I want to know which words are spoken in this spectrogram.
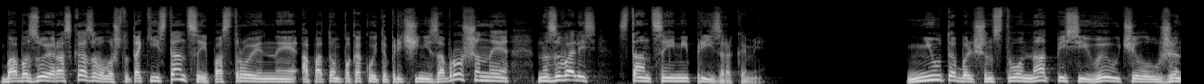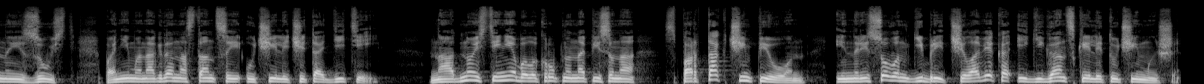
Баба Зоя рассказывала, что такие станции, построенные, а потом по какой-то причине заброшенные, назывались станциями-призраками. Нюта большинство надписей выучила уже наизусть, по ним иногда на станции учили читать детей. На одной стене было крупно написано «Спартак чемпион» и нарисован гибрид человека и гигантской летучей мыши.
